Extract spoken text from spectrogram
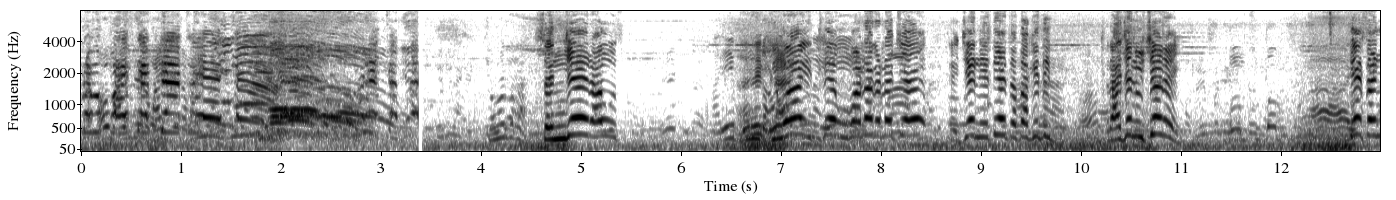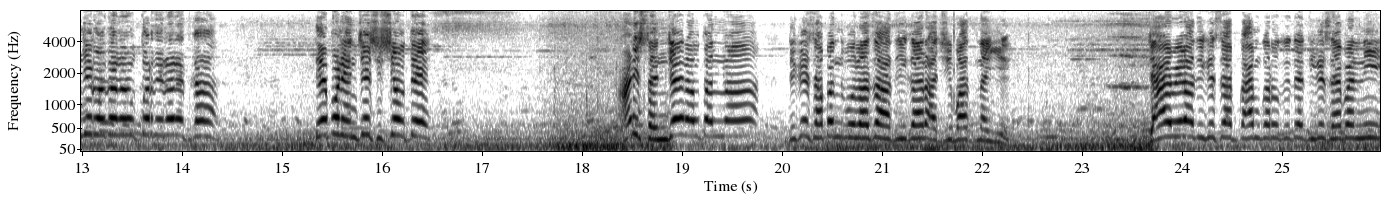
प्रमुख बाळासाहेब संजय राऊत किंवा इथले उभाटा गटाचे जे नेते आहेत तथाकथित राजन विचारे. ते संजय राऊतांना उत्तर देणार आहेत का? ते पण यांचे शिष्य होते. आणि संजय राऊतांना दिघे साहेबांत बोलायचा अधिकार अजिबात नाहीये. ज्या वेळा दिघे साहेब काम करत होते दिघे साहेबांनी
